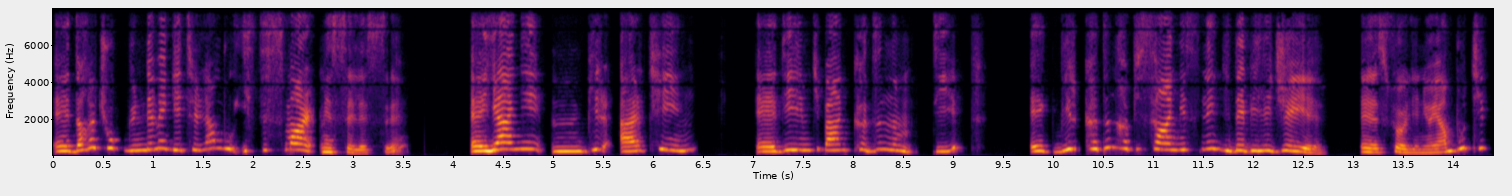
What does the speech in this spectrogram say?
E, daha çok gündeme getirilen bu istismar meselesi. E, yani bir erkeğin e, diyelim ki ben kadınım deyip e, bir kadın hapishanesine gidebileceği e, söyleniyor. Yani bu tip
